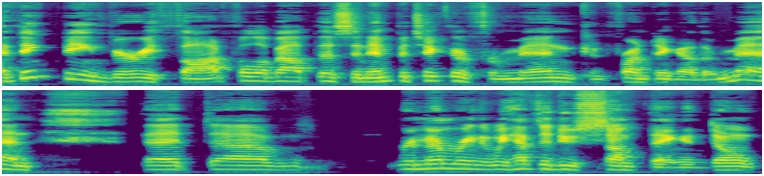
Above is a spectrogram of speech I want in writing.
i think being very thoughtful about this and in particular for men confronting other men that um, remembering that we have to do something and don't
